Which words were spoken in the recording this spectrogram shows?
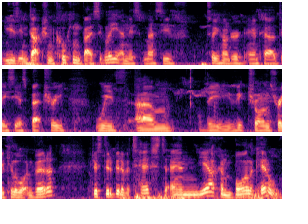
use induction cooking basically, and this massive 200 amp hour DCS battery with um, the Victron 3 kilowatt inverter. Just did a bit of a test and yeah, I can boil a kettle.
